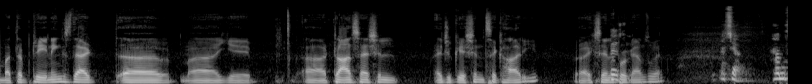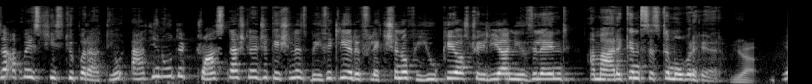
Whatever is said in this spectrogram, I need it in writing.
مطلب ٹریننگز دیٹ یہ ٹرانس نیشنل ایجوکیشن سکھا رہی ہے پروگرامس وغیرہ اچھا، حمزہ اب میں اس چیز کے اوپر آتی ہوں as you know that transnational education is basically reflection of U K Australia New Zealand American system over here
